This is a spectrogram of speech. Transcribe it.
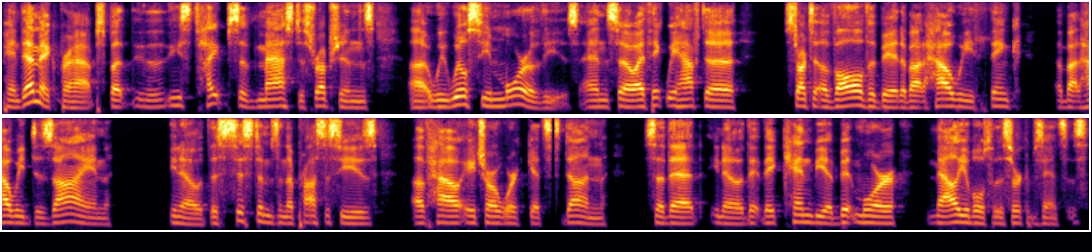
pandemic, perhaps, but these types of mass disruptions, uh, we will see more of these. And so I think we have to start to evolve a bit about how we think about how we design, you know, the systems and the processes of how HR work gets done so that, you know, they, they can be a bit more malleable to the circumstances.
